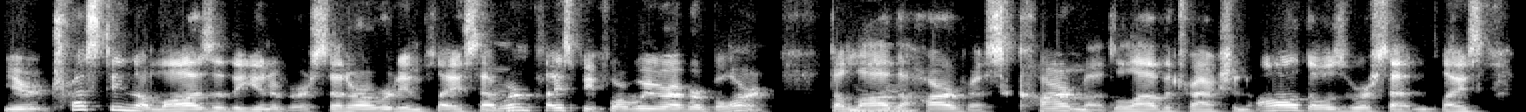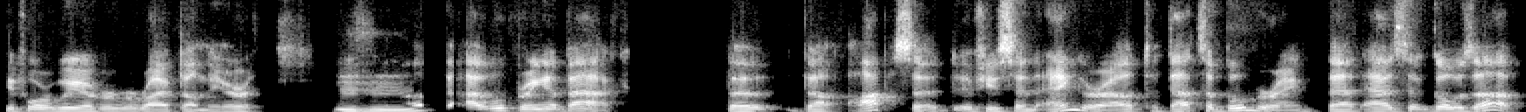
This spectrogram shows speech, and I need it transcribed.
you're trusting the laws of the universe that are already in place, that were in place before we were ever born. The law of the harvest, karma, the law of attraction, all those were set in place before we ever arrived on the earth. Mm-hmm. I will bring it back. The the opposite, if you send anger out, that's a boomerang that as it goes up,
